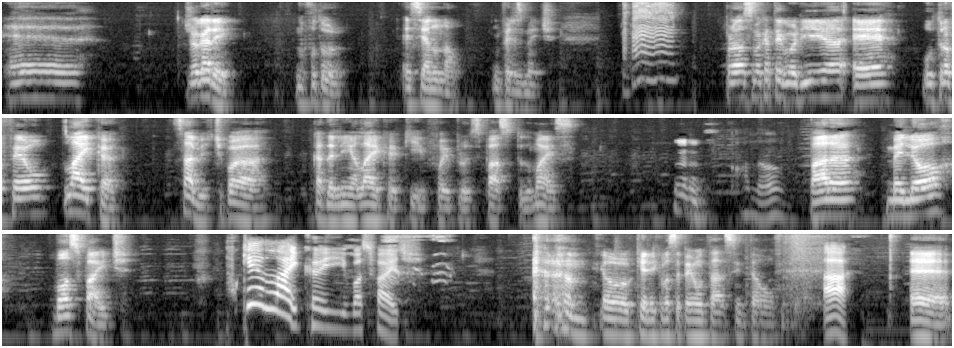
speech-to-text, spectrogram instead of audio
É. Jogarei no futuro. Esse ano não, infelizmente. Próxima categoria é o troféu Laika. Sabe? Tipo a cadelinha Laika que foi pro espaço e tudo mais. Uhum. Oh, não. Para melhor boss fight. Por que Laika e Boss Fight? Eu queria que você perguntasse, então. Ah, É.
